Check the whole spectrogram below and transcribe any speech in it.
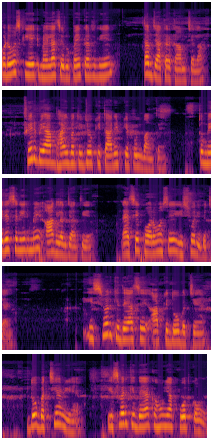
पड़ोस की एक महिला से रुपए कर्ज लिए। तब जाकर काम चला। फिर भी आप भाई भतीजों की तारीफ़ के पुल बांधते हैं। तो मेरे शरीर में आग लग जाती है। ऐसे कौरवों से ईश्वर ही बचाए। ईश्वर की दया से आपके दो बच्चे हैं। दो बच्चियाँ भी हैं। ईश्वर की दया कहूँ या कोप कहूँ,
